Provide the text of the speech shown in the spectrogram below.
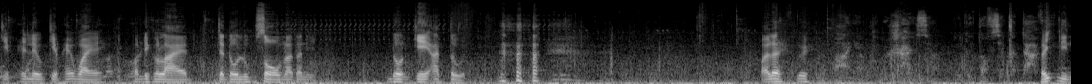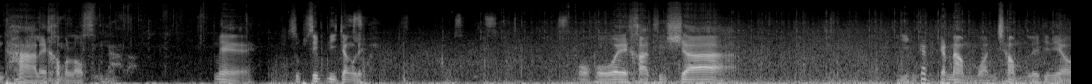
เก็บให้เร็วเก็บให้ไว เพราะนิโคลายจะโดนลุมโซมแล้วตอนนี้ โดนเกย์อัดตูดไปเลยลุยเฮ้ยดินทาอะไรคามาล็อฟแม่ซุบซิบดีจังเลย โอ้โหไอ้คาทิชายิงกัดกระนำหวานฉ่ำเลยทีเดียว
